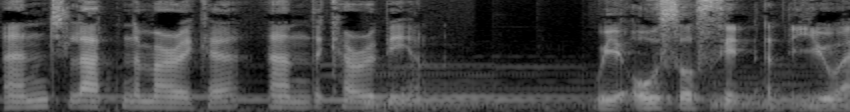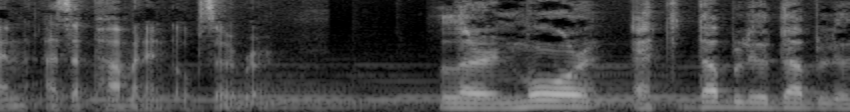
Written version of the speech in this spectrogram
and Latin America and the Caribbean. We also sit at the UN as a permanent observer. Learn more at www.idea.int.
